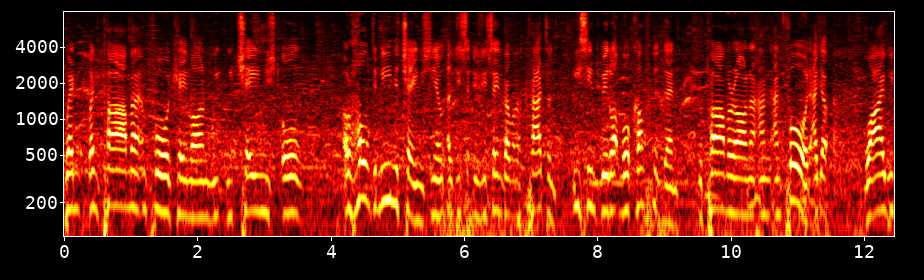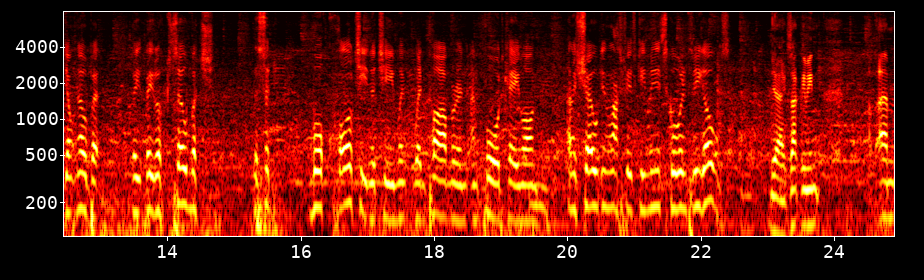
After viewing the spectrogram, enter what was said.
when when Palmer and Ford came on, we, we changed all. Our whole demeanour changed. You know, as you as you're saying about McFadden, he seemed to be a lot more confident then with Palmer on and, and Ford. I don't why we don't know, but they, they look so much. There's such more quality in the team when, when Palmer and, and Ford came on, and it showed in the last 15 minutes, scoring three goals. Yeah, exactly. I mean, um,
